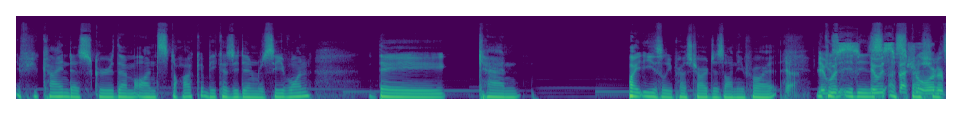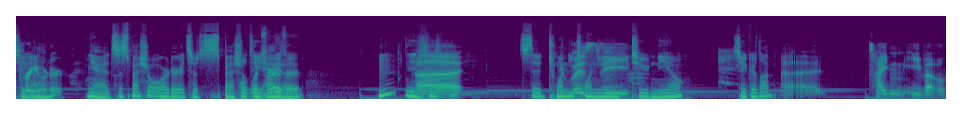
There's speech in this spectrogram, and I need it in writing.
if you kind of screw them on stock because you didn't receive one, they can quite easily press charges on you for it. Yeah, it Because was it is was a special order item. pre-order. Yeah, it's a special order. It's a specialty is item. Hmm? It's, Uh, it's the was the- 2022 Neo Secretlab uh, Titan Evo.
